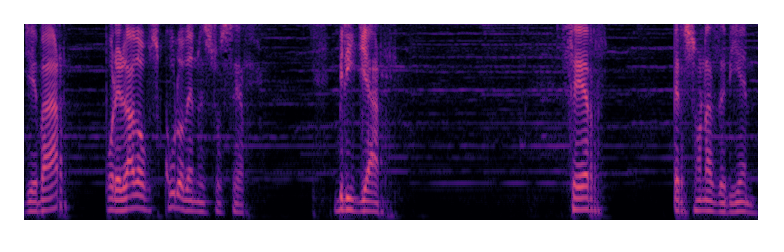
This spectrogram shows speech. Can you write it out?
llevar por el lado oscuro de nuestro ser, brillar ser personas de bien.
